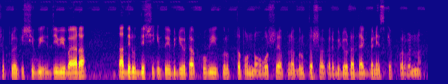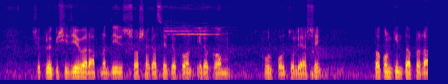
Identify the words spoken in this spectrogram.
সুপ্রিয় কৃষিজীবী ভাইয়েরা, তাদের উদ্দেশ্যে কিন্তু এই ভিডিওটা খুবই গুরুত্বপূর্ণ। অবশ্যই আপনারা গুরুত্ব সহকারে ভিডিওটা দেখবেন স্কিপ করবেন না। সুপ্রিয় কৃষিজীবী ভাইয়েরা, আপনাদের শশা গাছে যখন এরকম ফুল ফল চলে আসে তখন কিন্তু আপনারা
